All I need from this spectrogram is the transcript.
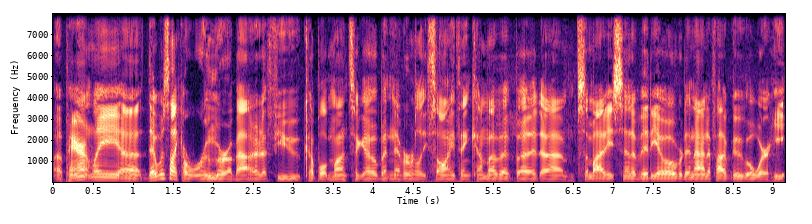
apparently, uh, there was like a rumor about it a few couple of months ago, but never really saw anything come of it. But um, somebody sent a video over to Nine to Five Google where he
